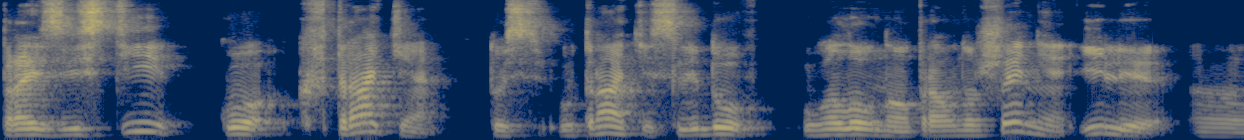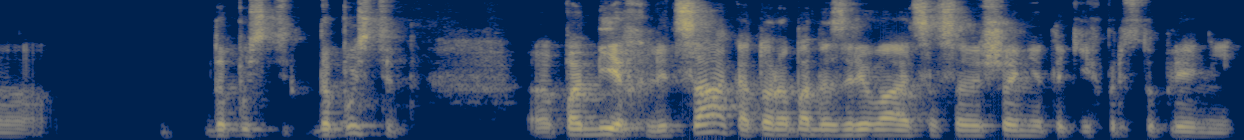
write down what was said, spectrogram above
произвести к, к втрате, то есть утрате следов уголовного правонарушения или э, допустит, допустит побег лица, которое подозревается в совершении таких преступлений,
